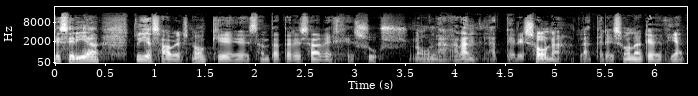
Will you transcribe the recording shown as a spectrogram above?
que sería, tú ya sabes, ¿no? Que Santa Teresa de Jesús, ¿no? La gran, la Teresona, la Teresona que decían,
